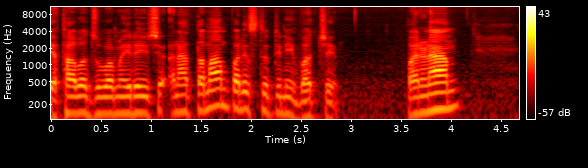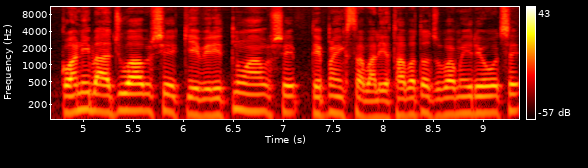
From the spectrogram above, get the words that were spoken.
યથાવત જોવા મળી રહી છે અને આ તમામ પરિસ્થિતિની વચ્ચે પરિણામ કોની બાજુ આવશે, કેવી રીતનું આવશે, તે પણ એક સવાલ યથાવત જોવા મળી રહ્યો છે.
